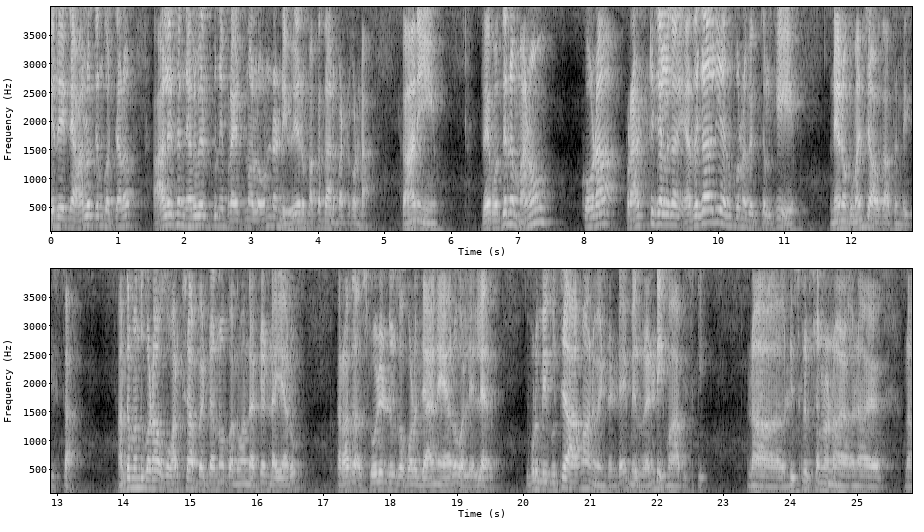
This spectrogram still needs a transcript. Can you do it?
ఏదైతే ఆలోచనకు వచ్చారో ఆలోచన నెరవేర్చుకునే ప్రయత్నంలో ఉండండి. వేరు పక్కదారి పట్టకుండా. కానీ రేపొద్దున మనం కూడా ప్రాక్టికల్గా ఎదగాలి అనుకున్న వ్యక్తులకి నేను ఒక మంచి అవకాశం మీకు ఇస్తాను. అంతమంది కూడా ఒక వర్క్షాప్ పెట్టాను. కొంతమంది అటెండ్ అయ్యారు. తర్వాత స్టూడెంట్లుగా కూడా జాయిన్ అయ్యారు వాళ్ళు వెళ్ళారు. ఇప్పుడు మీకు వచ్చే ఆహ్వానం ఏంటంటే మీరు రండి మా ఆఫీస్కి. నా డిస్క్రిప్షన్లో నా నా నా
